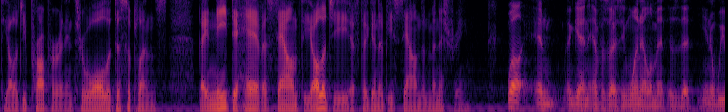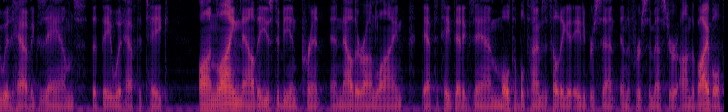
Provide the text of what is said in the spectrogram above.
theology proper, and then through all the disciplines. They need to have a sound theology if they're going to be sound in ministry. Well, and again, emphasizing one element is that you know we would have exams that they would have to take online now. They used to be in print, and now they're online. They have to take that exam multiple times until they get 80% in the first semester on the Bible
